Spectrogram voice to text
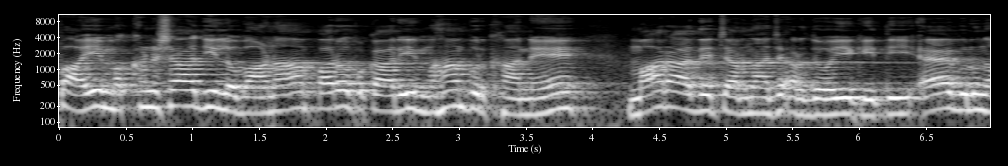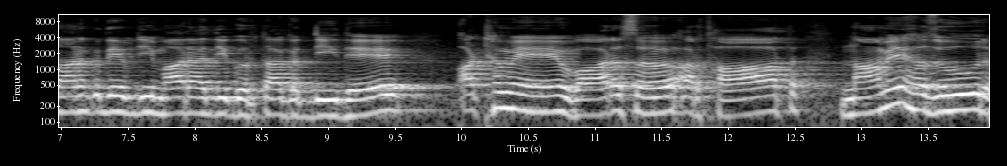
ਭਾਈ ਮੱਖਣ ਸ਼ਾਹ ਜੀ ਲੁਬਾਣਾ, ਪਰਉਪਕਾਰੀ ਮਹਾਂਪੁਰਖਾਂ ਨੇ ਮਹਾਰਾਜ ਦੇ ਚਰਨਾਂ 'ਚ ਅਰਜ਼ੋਈ ਕੀਤੀ। ਐ ਗੁਰੂ ਨਾਨਕ ਦੇਵ ਜੀ ਮਹਾਰਾਜ ਦੀ ਗੁਰਤਾ ਗੱਦੀ ਦੇ ਅੱਠਵੇਂ ਵਾਰਸ, ਅਰਥਾਤ ਨਾਮੇ ਹਜ਼ੂਰ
